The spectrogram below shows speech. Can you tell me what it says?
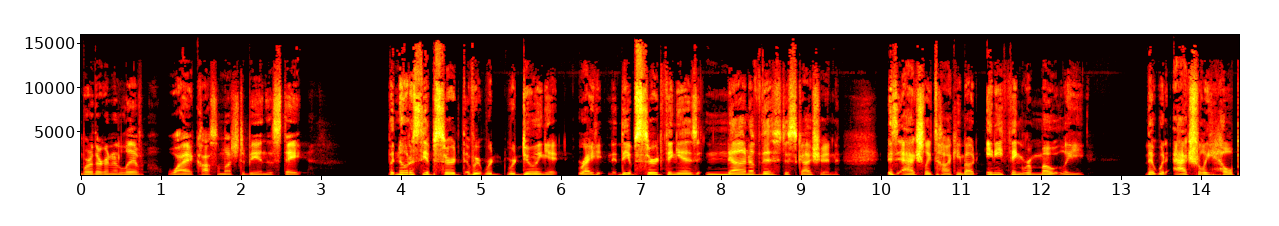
where they're going to live, why it costs so much to be in this state. But notice the absurd. We're, we're we're doing it right. The absurd thing is none of this discussion is actually talking about anything remotely that would actually help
